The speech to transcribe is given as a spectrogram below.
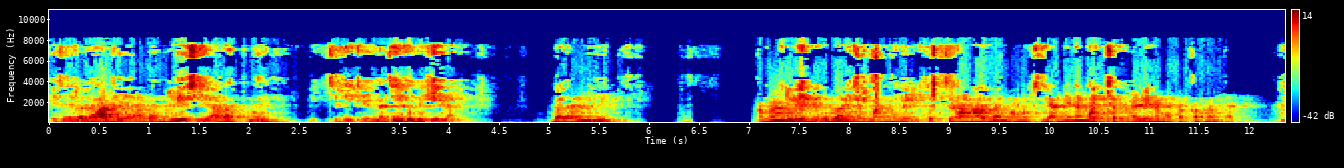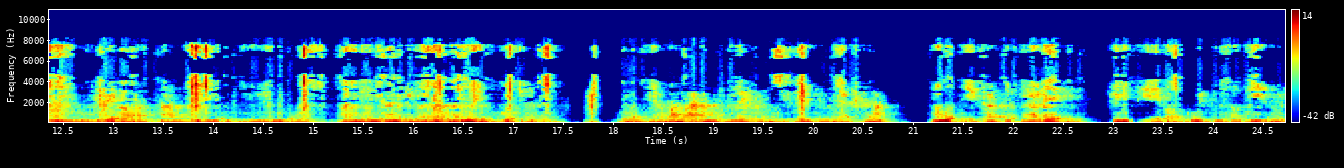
ඒකට රාගය ආවත් ද්වේෂය ආවත් තමයි. මෙච්ච දෙයක එන්න තේරුද කියලා. බලන්නේ අමාරු වෙන්න පුළුවන් ඒක මම මේ කොච්චර අමාරුද මම කියන්නේ නම් ඔච්චරයි වෙන මොකක්වත් මම දන්නේ නැහැ. ඒක අවස්ථාවකදී අනිවාර්යයෙන් ඉවරගෙන කොට ඒක බලන්න ඒක සිදුවෙන්න දැක්කම නමුත් ඒකත් කාලේ ප්‍රීතිය ඒක ඔක්කොම එකම තියෙනවා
